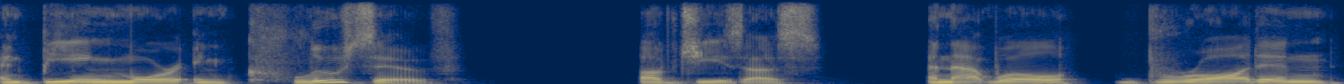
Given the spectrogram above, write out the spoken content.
and being more inclusive of jesus and that will broaden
